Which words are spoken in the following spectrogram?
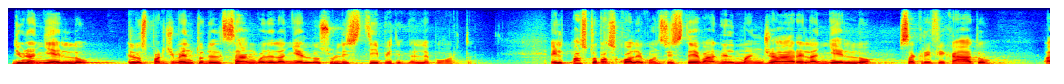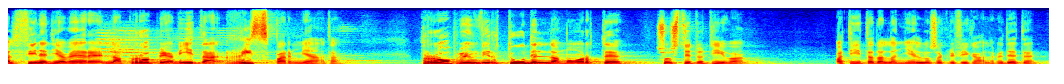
di un agnello e lo spargimento del sangue dell'agnello sugli stipiti delle porte. E il pasto pasquale consisteva nel mangiare l'agnello sacrificato al fine di avere la propria vita risparmiata, proprio in virtù della morte sostitutiva patita dall'agnello sacrificale. Vedete?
